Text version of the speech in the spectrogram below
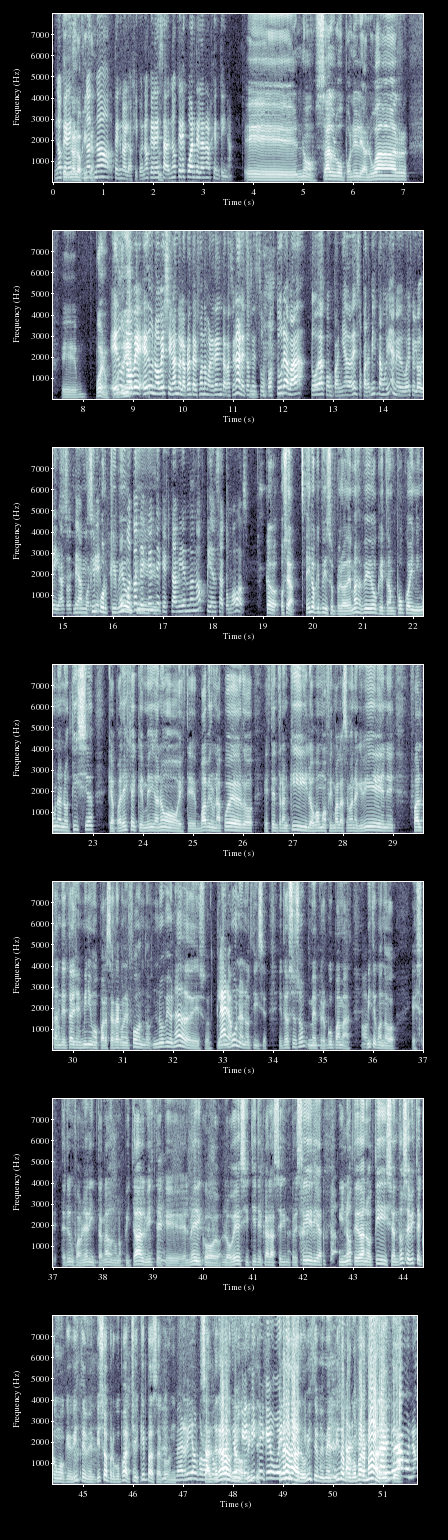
No querés. No, no, tecnológico. No querés, no querés jugártela en Argentina. Eh, no, salvo ponerle al lugar. eh, bueno, Edu podría- no, ve, Edu no ve llegando la plata del Fondo Monetario Internacional, entonces su postura va toda acompañada de eso. Para mí está muy bien, Edu, eh, que lo digas. O sea, porque, sí, porque un montón de gente que está viéndonos piensa como vos. Claro, o sea, es lo que pienso, pero además veo que tampoco hay ninguna noticia que aparezca y que me diga, no, este, va a haber un acuerdo, estén tranquilos, vamos a firmar la semana que viene, faltan detalles mínimos para cerrar con el fondo. No veo nada de eso, Claro. ninguna noticia. Entonces eso me preocupa más. Obvio. ¿Viste cuando es, tener un familiar internado en un hospital, viste, que el médico lo ves y tiene cara siempre seria y no te da noticia? Entonces, viste, como que, viste, me empiezo a preocupar. Che, ¿qué pasa con... Me río por la ¿Saldrá o comparación no? que ¿Viste? qué bueno. Claro, viste, me, me empiezo a preocupar mal, ¿viste? ¿Saldrá o no?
